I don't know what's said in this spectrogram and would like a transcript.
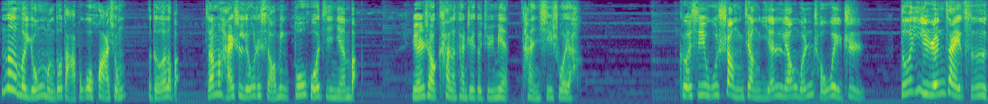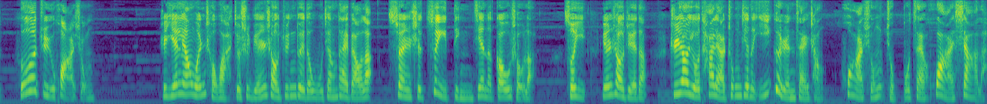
那么勇猛都打不过华雄，得了吧，咱们还是留着小命多活几年吧。袁绍看了看这个局面，叹息说：“呀，可惜无上将颜良文丑未至，得一人在此，何惧华雄？”这颜良文丑啊，就是袁绍军队的武将代表了，算是最顶尖的高手了。所以袁绍觉得，只要有他俩中间的一个人在场，华雄就不在话下了。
